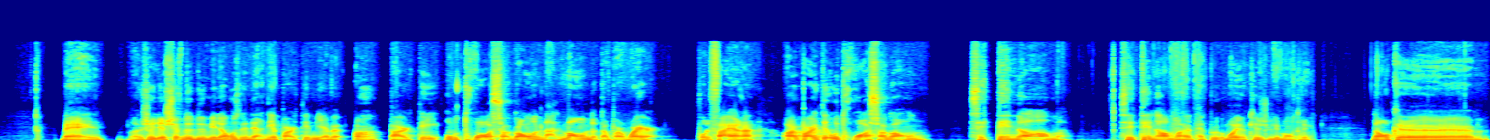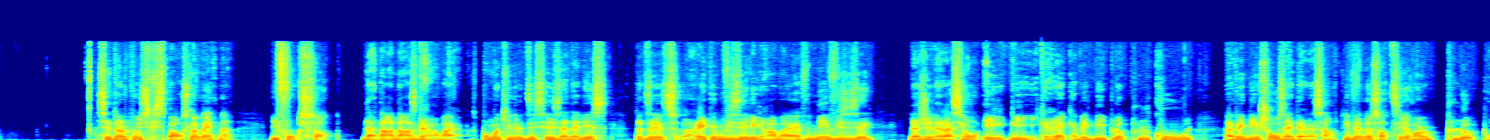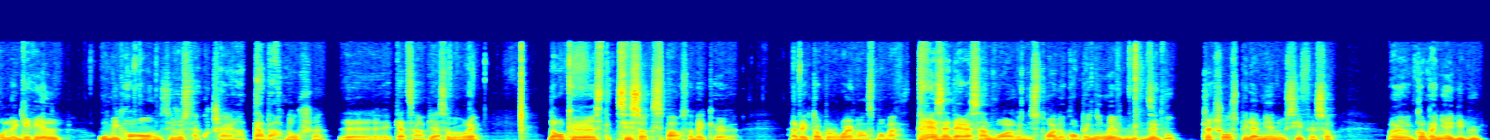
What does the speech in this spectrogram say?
ben, j'ai le chiffre de 2011 des derniers parties, mais il y avait un party aux 3 secondes dans le monde de Tupperware. faut le faire, hein? Un party aux 3 secondes. C'est énorme. C'est énorme. Oui, OK, je l'ai montré. Donc, euh, c'est un peu ce qui se passe. Là, maintenant, il faut qu'ils sortent de la tendance grand-mère. C'est pas moi qui le dis, c'est les analystes. De dire, arrêtez de viser les grand-mères, venez viser la génération Y avec des plats plus cool, avec des choses intéressantes. Ils viennent de sortir un plat pour le grill au micro-ondes. C'est juste ça coûte cher en tabarnouche, hein? 400 euh, pièces à peu près. Donc, euh, c'est ça qui se passe avec, euh, avec Tupperware en ce moment. Très intéressant de voir une histoire de compagnie, mais dites-vous quelque chose, puis la mienne aussi fait ça. Une compagnie a un début,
